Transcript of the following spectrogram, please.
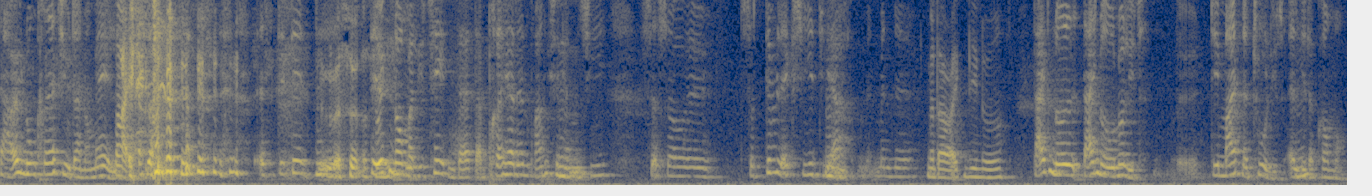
Der er jo ikke nogen kreative, der er normale. Nej. Altså, altså det, det, Det det, være synd at det er jo ikke normaliteten, der, der præger den branche, kan Mm. man sige. Så, så, øh, så det vil jeg ikke sige, at de Mm. er. Men, men øh, Men der var ikke lige noget. der, er ikke noget, der er ikke noget underligt. Øh, Det er meget naturligt, alt Mm. det, der kommer.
